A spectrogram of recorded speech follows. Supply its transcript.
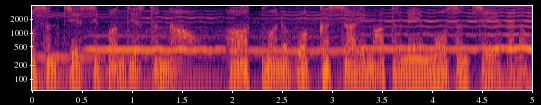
మోసం చేసి బంధిస్తున్నావు. ఆత్మను ఒక్కసారి మాత్రమే మోసం చేయగలం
